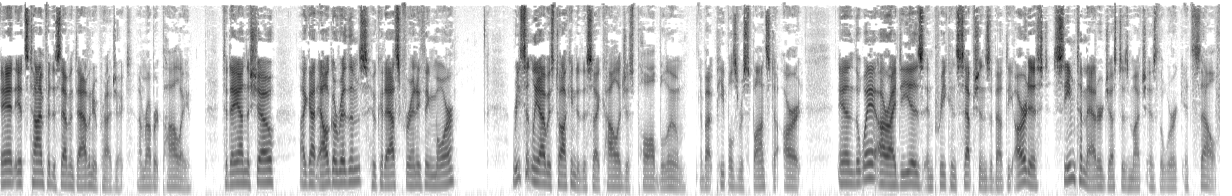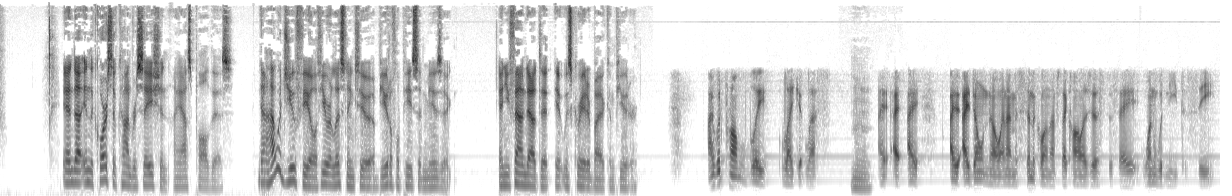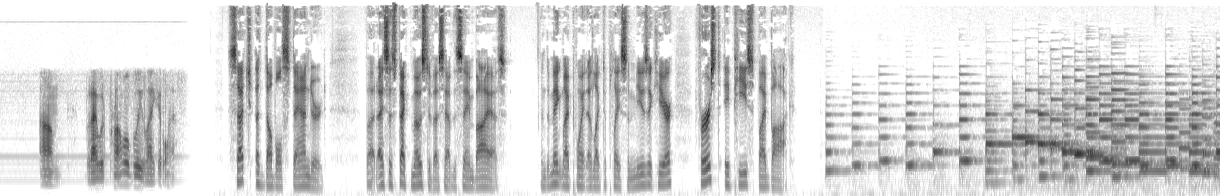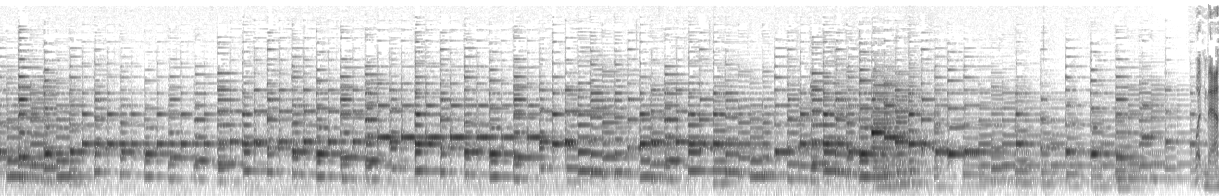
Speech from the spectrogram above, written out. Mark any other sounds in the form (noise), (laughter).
And it's time for the Seventh Avenue Project. I'm Robert Pollie. Today on the show, I got algorithms who could ask for anything more. Recently, I was talking to the psychologist Paul Bloom about people's response to art and the way our ideas and preconceptions about the artist seem to matter just as much as the work itself. And uh, in the course of conversation, I asked Paul this Now, how would you feel if you were listening to a beautiful piece of music and you found out that it was created by a computer? I would probably like it less. Mm. I, I, I, I don't know, and I'm a cynical enough psychologist to say one would need to see. Um, but I would probably like it less. Such a double standard. But I suspect most of us have the same bias. And to make my point, I'd like to play some music here. First, a piece by Bach.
